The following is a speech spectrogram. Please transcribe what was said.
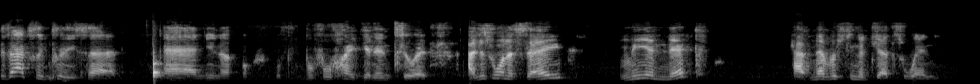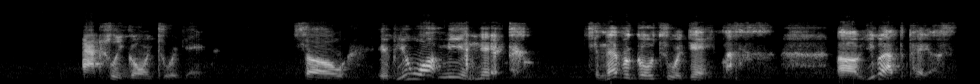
It's actually pretty sad. And, you know, before I get into it, I just want to say me and Nick have never seen the Jets win actually going to a game. So if you want me and Nick to never go to a game, uh, you're to have to pay us.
